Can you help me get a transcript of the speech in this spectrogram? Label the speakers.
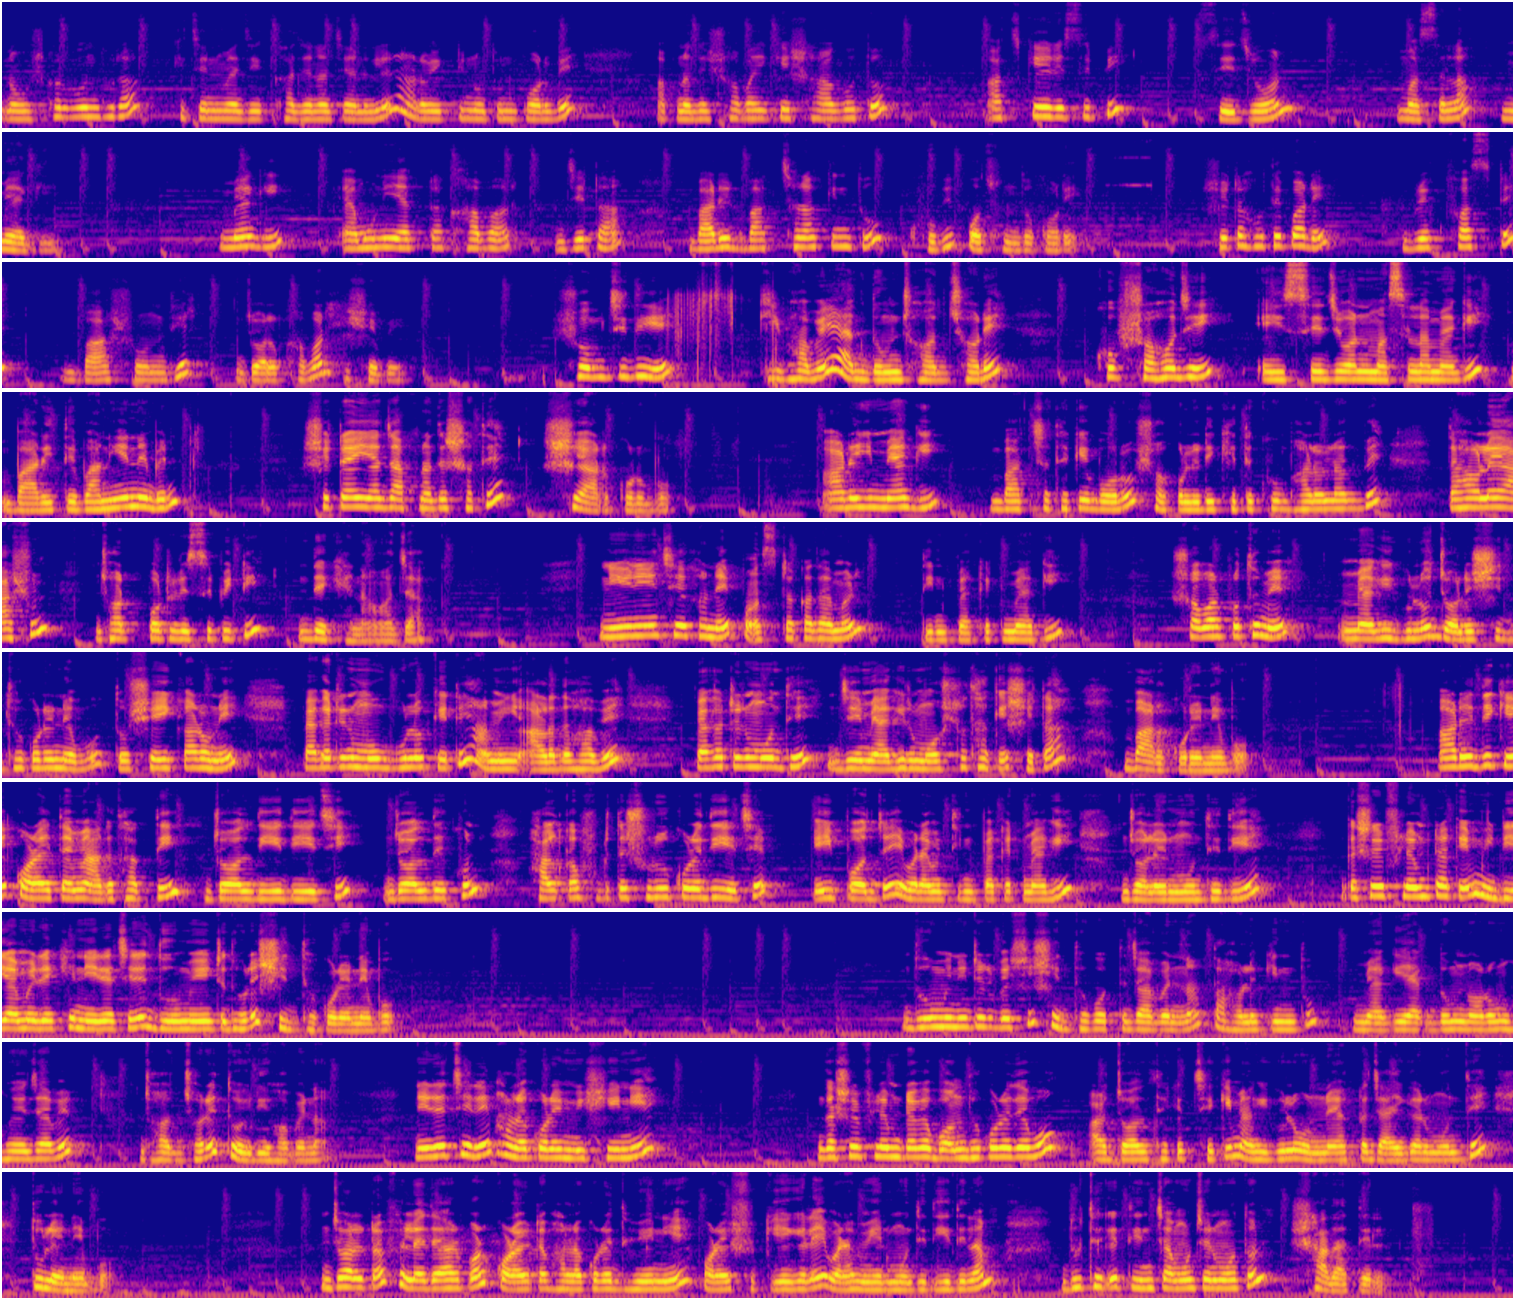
Speaker 1: নমস্কার বন্ধুরা kitchen magic খাজানা চ্যানেলের আরও একটি নতুন পর্বে আপনাদের সবাইকে স্বাগত। আজকের রেসিপি সেজওয়ান মশলা ম্যাগি ম্যাগি এমনই একটা খাবার যেটা বাড়ির বাচ্চারা কিন্তু খুবই পছন্দ করে। সেটা হতে পারে ব্রেকফাস্টে বা সন্ধ্যের জলখাবার হিসেবে। সবজি দিয়ে কীভাবে একদম ঝরঝরে, খুব সহজেই এই সেজওয়ান মশলা ম্যাগি বাড়িতে বানিয়ে নেবেন, সেটাই আজ আপনাদের সাথে শেয়ার করব। আর এই ম্যাগি বাচ্চা থেকে বড় সকলেরই খেতে খুব ভালো লাগবে, তাহলে আসুন ঝটপট রেসিপিটি দেখে নেওয়া যাক। নিয়ে নিয়েছি এখানে পাঁচ টাকা দামের তিন প্যাকেট ম্যাগি। সবার প্রথমে ম্যাগিগুলো জলে সিদ্ধ করে নেব, তো সেই কারণে প্যাকেটের মুখগুলো কেটে আমি আলাদাভাবে প্যাকেটের মধ্যে যে ম্যাগির মশলা থাকে সেটা বার করে নেব। আর এদিকে কড়াইতে আমি আগে থাকতেই জল দিয়ে দিয়েছি। জল দেখুন, হালকা ফুটতে শুরু করে দিয়েছে। এই পর্যায়ে এবার আমি তিন প্যাকেট ম্যাগি জলের মধ্যে দিয়ে গ্যাসের ফ্লেমটাকে মিডিয়ামে রেখে নেড়ে চেড়ে দু মিনিট ধরে সিদ্ধ করে নেব। দু মিনিটের বেশি সিদ্ধ করতে যাবেন না, তাহলে কিন্তু ম্যাগি একদম নরম হয়ে যাবে, ঝরঝরে তৈরি হবে না। নেড়ে চেড়ে ভালো করে মিশিয়ে নিয়ে গ্যাসের ফ্লেমটাকে বন্ধ করে দেব আর জল থেকে ছেঁকে ম্যাগিগুলো অন্য একটা জায়গার মধ্যে তুলে নেব। জলটা ফেলে দেওয়ার পর কড়াইটা ভালো করে ধুয়ে নিয়ে কড়াই শুকিয়ে গেলে এবার আমি এর মধ্যে দিয়ে দিলাম দু থেকে তিন চামচের মতন সাদা তেল।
